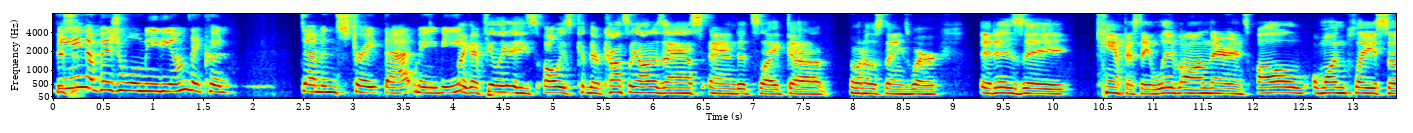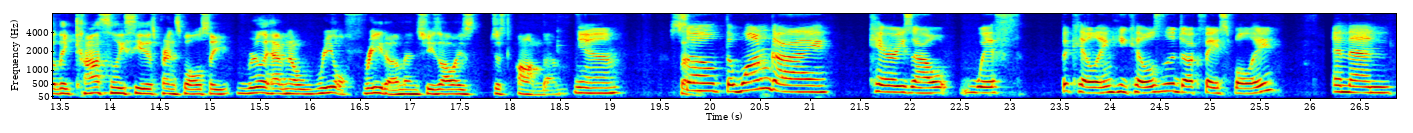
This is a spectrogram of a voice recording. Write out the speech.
being a visual medium, they could demonstrate that maybe. like I feel like he's always they're constantly on his ass, and it's like uh, one of those things where it is a campus. They live on there, and it's all one place, so they constantly see this principal. So you really have no real freedom, and she's always just on them. yeah. So, So the one guy carries out with the killing. He kills the duck face bully. And then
